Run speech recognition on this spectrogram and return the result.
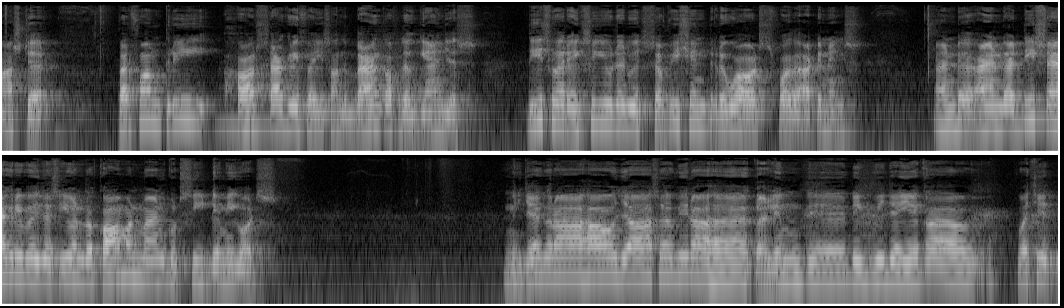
master perform three horse sacrifice on the bank of the Ganges these were executed with sufficient rewards for the attendance and and at these sacrifice even the common man could see demigods निजग्राहौ जासविरः कलिं दिग्विजयका क्वचित्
